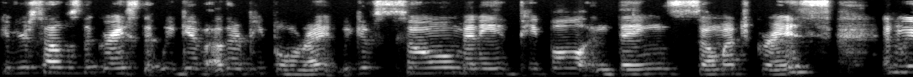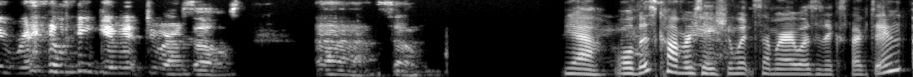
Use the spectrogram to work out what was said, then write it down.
give yourselves the grace that we give other people, right? We give so many people and things so much grace, and we rarely give it to ourselves. Uh, so, yeah. Well, this conversation yeah. went somewhere I wasn't expecting.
